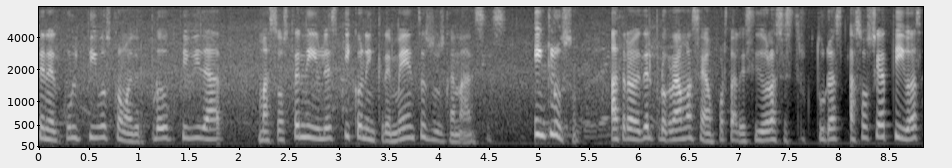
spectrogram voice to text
tener cultivos con mayor productividad, más sostenibles y con incremento en sus ganancias. Incluso, a través del programa se han fortalecido las estructuras asociativas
